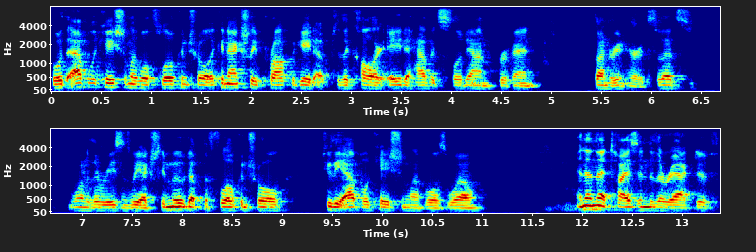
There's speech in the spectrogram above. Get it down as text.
But with application level flow control, it can actually propagate up to the caller A to have it slow down to prevent thundering herds. So that's one of the reasons we actually moved up the flow control to the application level as well. And then that ties into the reactive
